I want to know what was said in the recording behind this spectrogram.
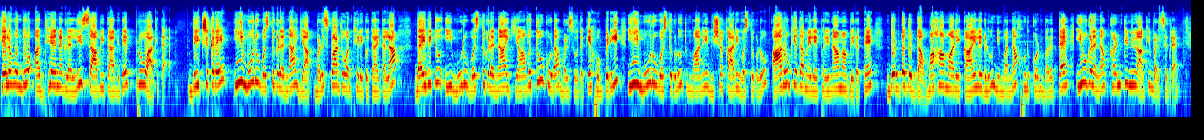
ಕೆಲವೊಂದು ಅಧ್ಯಯನಗಳಲ್ಲಿ ಸಾಬೀತಾಗಿದೆ ಪ್ರೂವ್ ಆಗಿದೆ. ವೀಕ್ಷಕರೇ, ಈ ಮೂರು ವಸ್ತುಗಳನ್ನ ಯಾಕೆ ಬಳಸಬಾರ್ದು ಅಂತ ಹೇಳಿ ಗೊತ್ತಾಯ್ತಲ್ಲ? ದಯವಿಟ್ಟು ಈ ಮೂರು ವಸ್ತುಗಳನ್ನ ಯಾವತ್ತೂ ಕೂಡ ಬಳಸೋದಕ್ಕೆ ಹೋಗ್ಬೇಡಿ. ಈ ಮೂರು ವಸ್ತುಗಳು ತುಂಬಾನೇ ವಿಷಕಾರಿ ವಸ್ತುಗಳು. ಆರೋಗ್ಯದ ಮೇಲೆ ಪರಿಣಾಮ ಬೀರುತ್ತೆ. ದೊಡ್ಡ ದೊಡ್ಡ ಮಹಾಮಾರಿ ಕಾಯಿಲೆಗಳು ನಿಮ್ಮನ್ನ ಹುಡ್ಕೊಂಡು ಬರುತ್ತೆ. ಇವುಗಳನ್ನ ಕಂಟಿನ್ಯೂ ಆಗಿ ಬಳಸಿದ್ರೆ.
